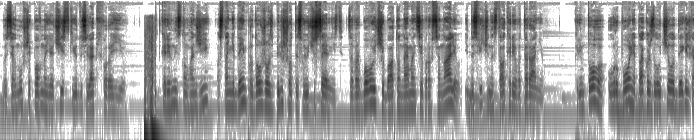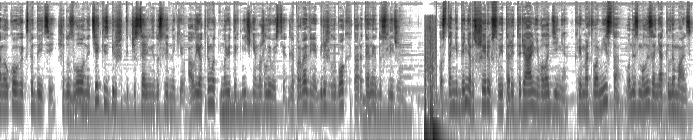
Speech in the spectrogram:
досягнувши повної очистки від усіляких ворогів. Керівництвом Ганжі останній день продовжував збільшувати свою чисельність, завербовуючи багато найманців професіоналів і досвідчених сталкерів-ветеранів. Крім того, угруповання також залучило декілька наукових експедицій, що дозволило не тільки збільшити чисельність дослідників, але й отримати нові технічні можливості для проведення більш глибоких та ретельних досліджень. Останній день розширив свої територіальні володіння. Крім мертвого міста, вони змогли зайняти Лиманськ,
